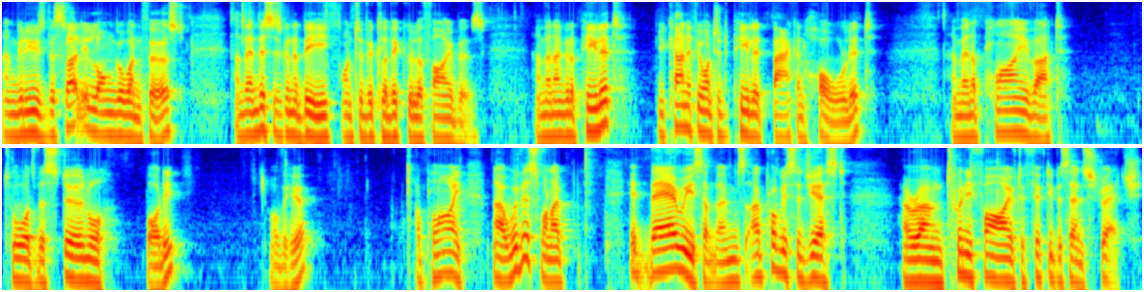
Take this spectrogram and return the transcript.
I'm going to use the slightly longer one first, and then this is going to be onto the clavicular fibers. And then I'm going to peel it. You can, if you wanted to peel it back and hold it, and then apply that towards the sternal body over here. Apply. Now with this one, I, it varies sometimes. I'd probably suggest around 25 to 50% stretch.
